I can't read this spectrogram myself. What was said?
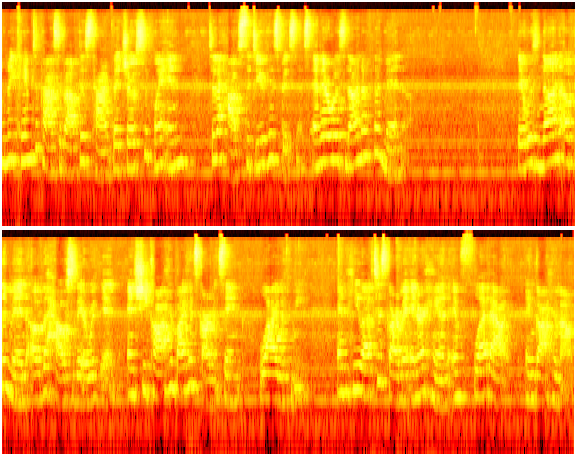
And it came to pass about this time that Joseph went in to the house to do his business, and there was none of the men there was none of the men of the house there within. And she caught him by his garment, saying, Lie with me. And he left his garment in her hand and fled out and got him out.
